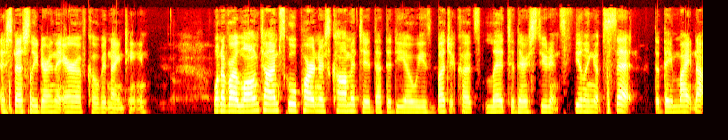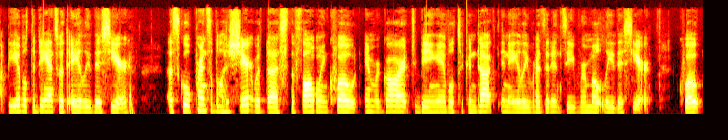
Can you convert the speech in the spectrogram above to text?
especially during the era of COVID 19. One of our longtime school partners commented that the DOE's budget cuts led to their students feeling upset that they might not be able to dance with Ailey this year. A school principal has shared with us the following quote in regard to being able to conduct an Ailey residency remotely this year. Quote,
